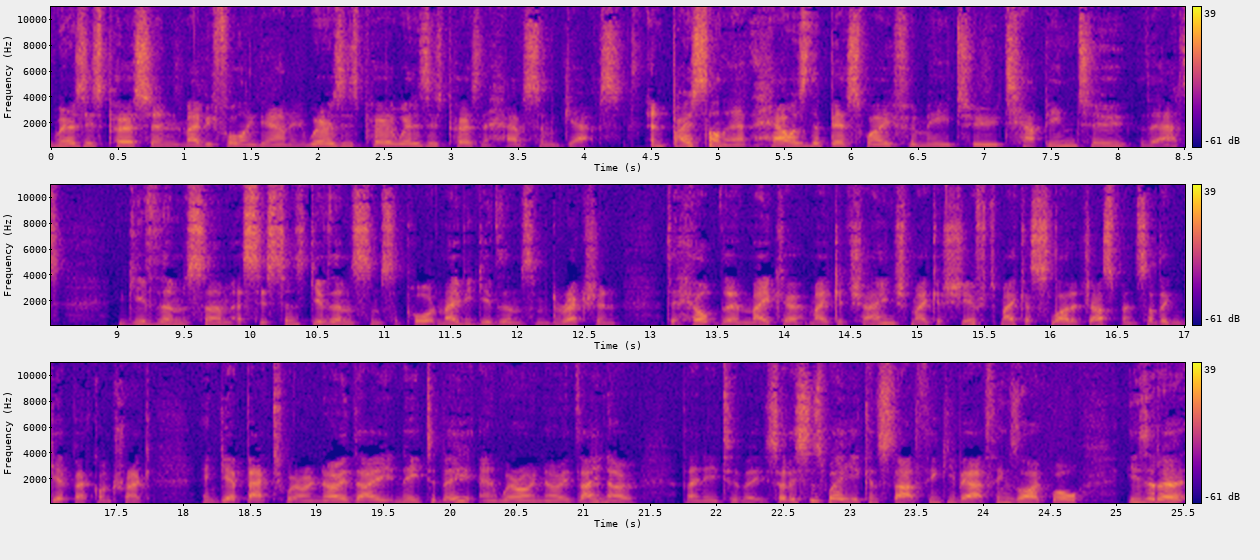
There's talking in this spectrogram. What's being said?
where is this person maybe falling down in? Where is this per, where does this person have some gaps? And based on that, how is the best way for me to tap into that, give them some assistance, give them some support, maybe give them some direction to help them make a make a change, make a shift, make a slight adjustment so they can get back on track and get back to where I know they need to be and where I know they know they need to be. So this is where you can start thinking about things like, well, is it a,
